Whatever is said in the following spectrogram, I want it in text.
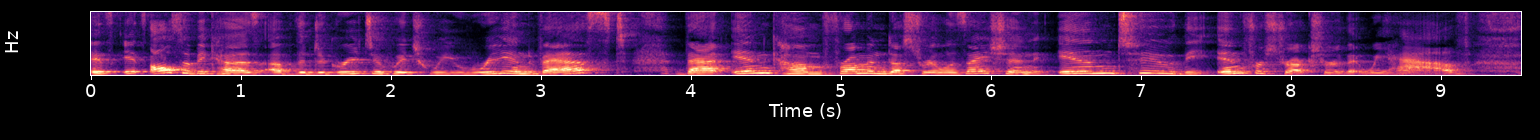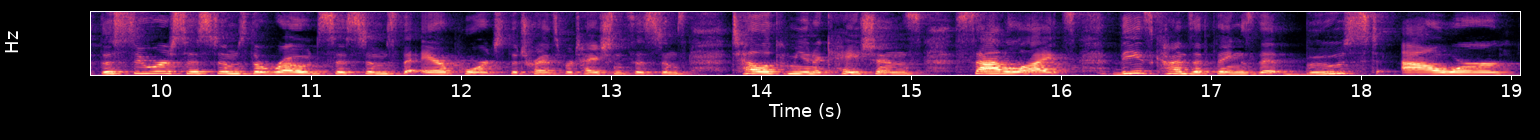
it's, it's also because of the degree to which we reinvest that income from industrialization into the infrastructure that we have. The sewer systems, the road systems, the airports, the transportation systems, telecommunications, satellites, these kinds of things that boost our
